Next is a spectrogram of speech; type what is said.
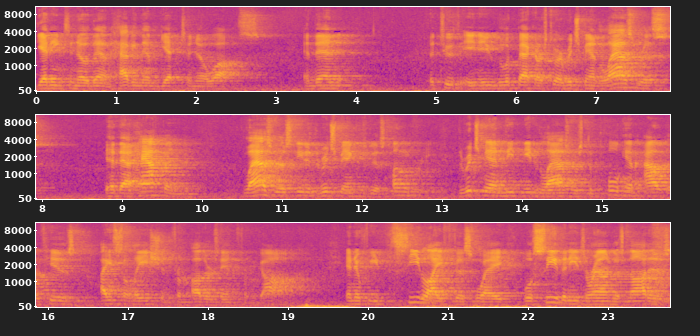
getting to know them, having them get to know us. And then, the two, you look back at our story, rich man and Lazarus, had that happened, Lazarus needed the rich man because he was hungry. The rich man needed Lazarus to pull him out of his isolation from others and from God. And if we see life this way, we'll see the needs around us not as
